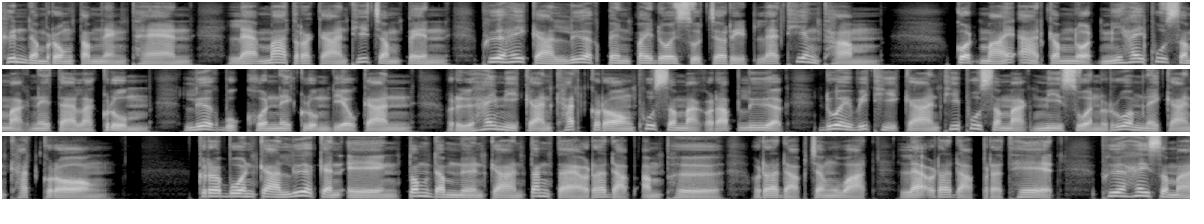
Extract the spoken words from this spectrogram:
ขึ้นดำรงตำแหน่งแทน และมาตรการที่จำเป็น เพื่อให้การเลือกเป็นไปโดยสุจริตและเที่ยงธรรมกฎหมายอาจกำหนดมิให้ผู้สมัครในแต่ละกลุ่ม เลือกบุคคลในกลุ่มเดียวกัน หรือให้มีการคัดกรองผู้สมัครรับเลือก ด้วยวิธีการที่ผู้สมัครมีส่วนร่วมในการคัดกรอง กระบวนการเลือกกันเองต้องดำเนินการตั้งแต่ระดับอำเภอ ระดับจังหวัด และระดับประเทศ เพื่อให้สมา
